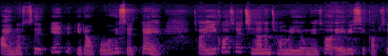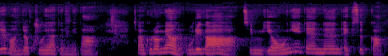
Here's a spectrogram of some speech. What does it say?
마이너스 1이라고 했을 때, 자, 이것을 지나는 점을 이용해서 ABC 값을 먼저 구해야 됩니다. 자, 그러면 우리가 지금 0이 되는 x값,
